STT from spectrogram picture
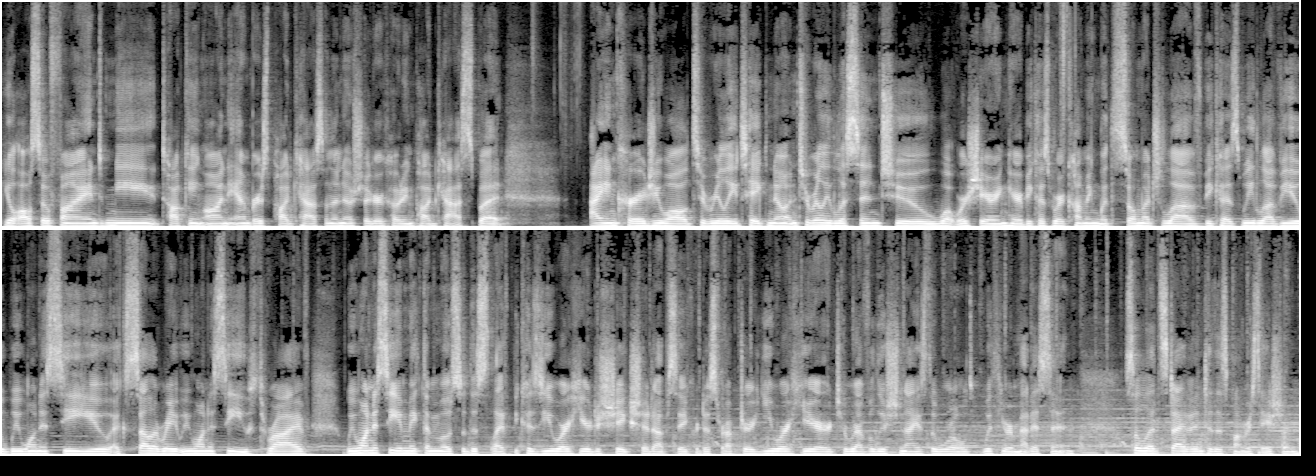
You'll also find me talking on Amber's podcast on the No Sugar Coating podcast. But I encourage you all to really take note and to really listen to what we're sharing here because we're coming with so much love because we love you. We want to see you accelerate. We want to see you thrive. We want to see you make the most of this life because you are here to shake shit up, Sacred Disruptor. You are here to revolutionize the world with your medicine. So let's dive into this conversation.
